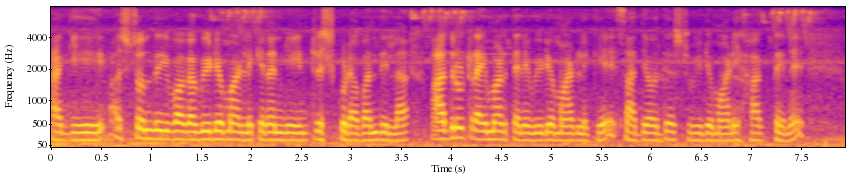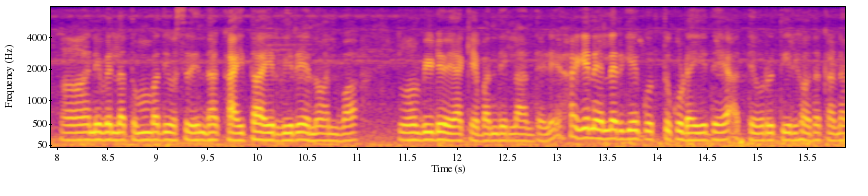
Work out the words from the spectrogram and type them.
ಹಾಗೆ ಅಷ್ಟೊಂದು ಇವಾಗ ವೀಡಿಯೋ ಮಾಡಲಿಕ್ಕೆ ನನಗೆ ಇಂಟ್ರೆಸ್ಟ್ ಕೂಡ ಬಂದಿಲ್ಲ. ಆದರೂ ಟ್ರೈ ಮಾಡ್ತೇನೆ ವಿಡಿಯೋ ಮಾಡಲಿಕ್ಕೆ. ಸಾಧ್ಯವಾದಷ್ಟು ವೀಡಿಯೋ ಮಾಡಿ ಹಾಕ್ತೇನೆ. ನೀವೆಲ್ಲ ತುಂಬ ದಿವಸದಿಂದ ಕಾಯ್ತಾ ಇರ್ವಿರೇನೋ ಅಲ್ವಾ? ವಿಡಿಯೋ ಯಾಕೆ ಬಂದಿಲ್ಲ ಅಂತೇಳಿ. ಹಾಗೇನೆ ಎಲ್ಲರಿಗೆ ಗೊತ್ತು ಕೂಡ ಇದೆ, ಅತ್ತೆಯವರು ತೀರಿ ಹೋದ ಕಾರಣ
